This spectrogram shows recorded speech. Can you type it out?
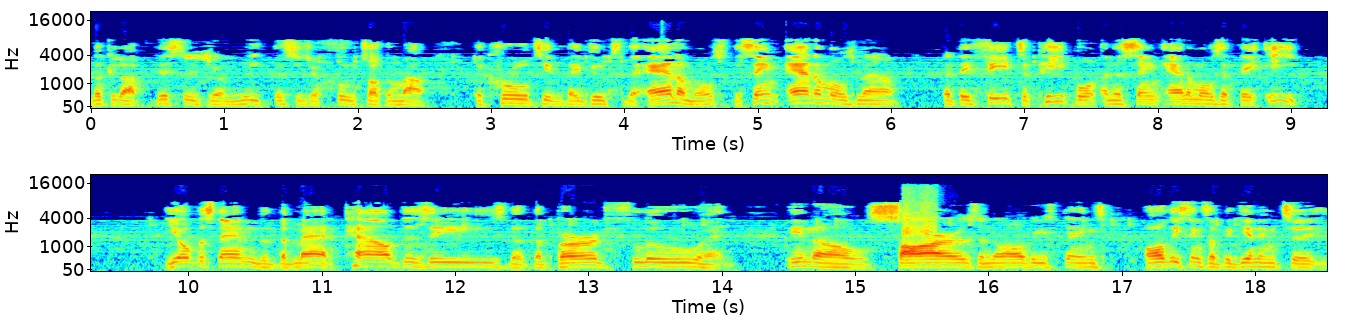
Look it up. This is your meat. This is your food. Talking about the cruelty that they do to the animals the same animals now that they feed to people and the same animals that they eat. You understand the, the mad cow disease the, the bird flu and you know SARS and all these things all these things are beginning to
